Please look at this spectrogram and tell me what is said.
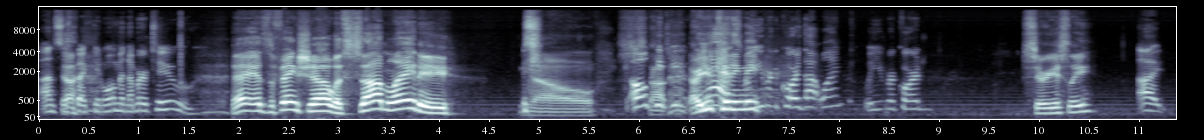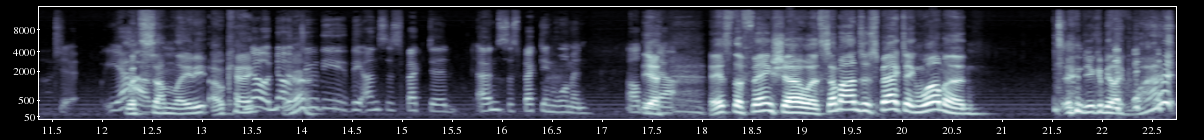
Unsuspecting woman number two. Hey, it's the Fink Show with some lady. No. Oh, stop. could you? Are you yes, kidding Will you record that one? Will you record? Seriously? Uh, j- yeah. With some lady? Okay. No, no. Yeah. Do the the unsuspected, unsuspecting woman. I'll do Yeah. that. It's the Fink Show with some unsuspecting woman. And you could be like, what?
